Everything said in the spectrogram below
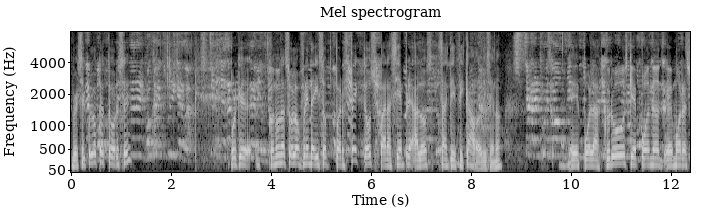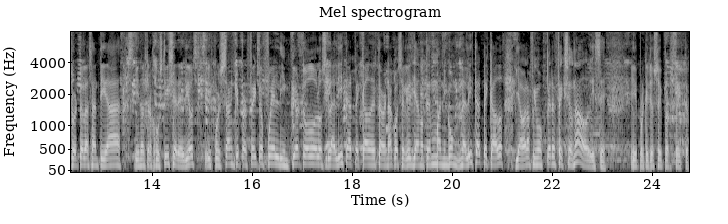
Versículo 14 porque con una sola ofrenda hizo perfectos para siempre a los santificados, dice, ¿no? Eh, por la cruz que hemos resuelto la santidad y nuestra justicia de Dios y por sangre perfecto fue limpiar todos los, la lista del pecado del este tabernáculo ya no tenemos más ninguna lista del pecado y ahora fuimos perfeccionados dice y porque yo soy perfecto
